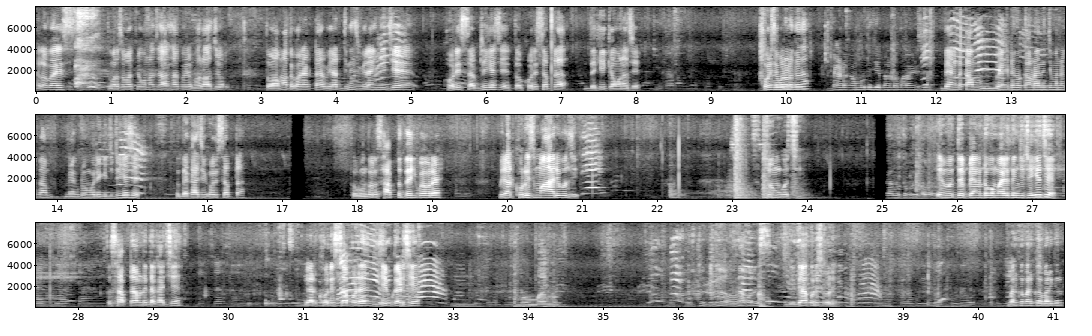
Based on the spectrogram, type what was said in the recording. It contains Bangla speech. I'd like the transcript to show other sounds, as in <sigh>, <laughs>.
হ্যালো গাইস তোমরা সবাই কেমন আছো? আশা করি ভালো আছো। তো আমার ঘরে একটা বিরাট জিনিস বিরাঙ্গি যে খরিস সাপ ঠিক আছে? তো খরিস সাপটা দেখি কেমন আছে। খরিস না কাকা ব্যাংকটা কামড় দিয়েছে ব্যাংকটা মারা গেছে। ব্যাংকটা কাম ব্যাংকটাকে মানে ব্যাংকটা মরে গেছে ঠিক আছে? তো দেখা আছে খরিস সাপটা। তো বন্ধুরা সাপটা দেখবে রে বিরাট খরিস মারি বলছি। জুম করছি। এর মধ্যে ব্যাংকটাকে মারি ঠিক আছে? তো সাপটা আপনি দেখাচ্ছে। বিরাট খরিস সাপ বটে জিপ কাটছে একটু দিঘা দিঘা করিস দিদা করিস পড়ে বার কর বার কর বার কর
